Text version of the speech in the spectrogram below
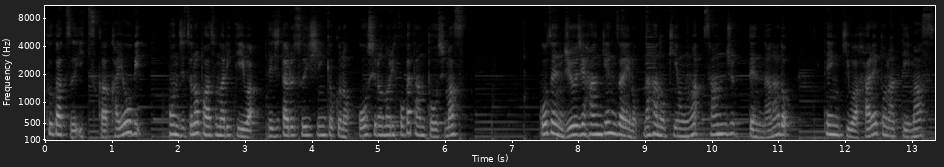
9月5日火曜日本日のパーソナリティはデジタル推進局の大城典子が担当します。午前10時半現在の那覇の気温は30.7度。天気は晴れとなっています。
